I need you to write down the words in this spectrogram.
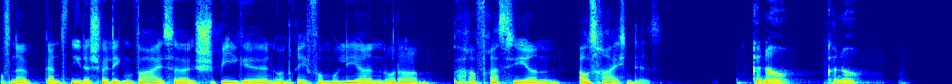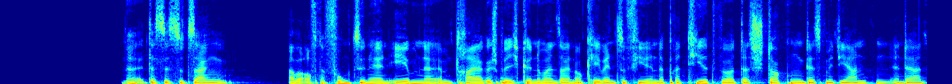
auf einer ganz niederschwelligen Weise spiegeln und reformulieren oder paraphrasieren ausreichend ist. Genau, genau. Ne, das ist sozusagen aber auf einer funktionellen Ebene im Dreiergespräch könnte man sagen, okay, wenn zu viel interpretiert wird, das Stocken des Medianten in der,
